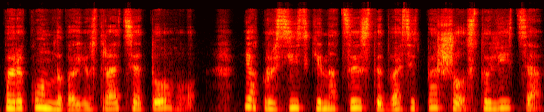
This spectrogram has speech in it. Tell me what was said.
Переконлива ілюстрація того, як російські нацисти 21 століття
